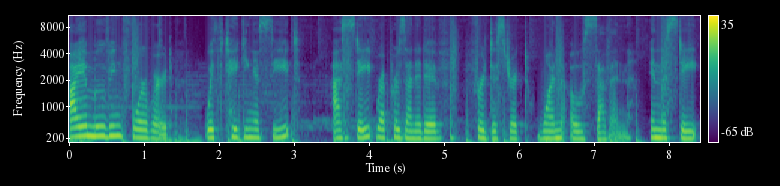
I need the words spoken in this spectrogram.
I am moving forward with taking a seat as state representative for District 107 in the state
